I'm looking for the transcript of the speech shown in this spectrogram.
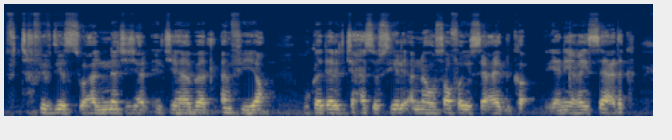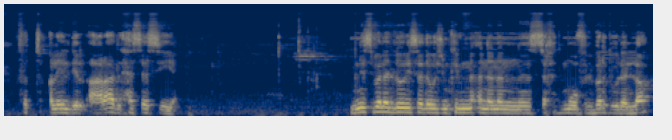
في التخفيف ديال السعال الناتج عن الالتهابات الأنفية وكذلك التحسسيه لأنه سوف يساعدك يعني غيساعدك في التقليل ديال الأعراض الحساسية. بالنسبة لهاد لوريس هذا واش يمكن أننا نستخدموه في البرد ولا لا؟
